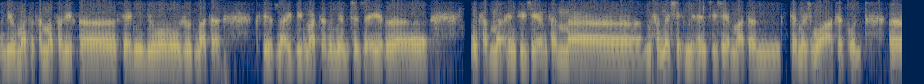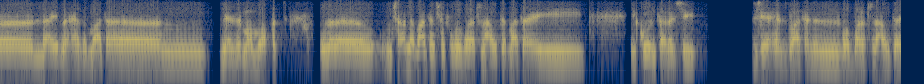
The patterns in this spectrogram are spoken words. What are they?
اليوم معناتها ثم فريق آه، ثاني اللي هو موجود معناتها كثير لاعبين معناتها من الجزائر آه، ثم انسجام ثم ما فماش انسجام معناتها كمجموعة ككل. آه، اللاعبين هذا معناتها لازمهم وقت. وإن شاء الله بعد نشوفوا مباراة العودة معناتها يكون ترجي جاهز معناتها لمباراه العودة.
